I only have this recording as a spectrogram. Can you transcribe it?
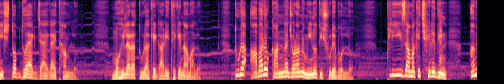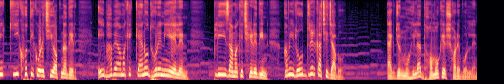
নিস্তব্ধ এক জায়গায় থামল। মহিলারা তুরাকে গাড়ি থেকে নামালো। তুরা আবারও কান্না জড়ানো মিনতি সুরে বলল, প্লিজ আমাকে ছেড়ে দিন, আমি কি ক্ষতি করেছি আপনাদের? এইভাবে আমাকে কেন ধরে নিয়ে এলেন? প্লিজ আমাকে ছেড়ে দিন, আমি রৌদ্রের কাছে যাব। একজন মহিলা ধমকের স্বরে বললেন,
